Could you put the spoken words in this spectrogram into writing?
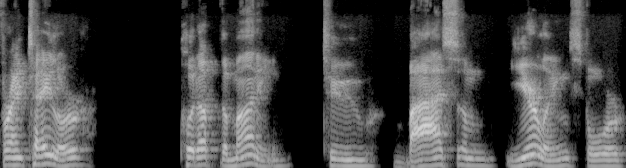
Frank Taylor put up the money to buy some yearlings for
